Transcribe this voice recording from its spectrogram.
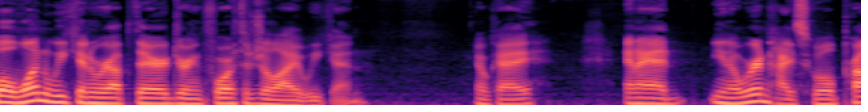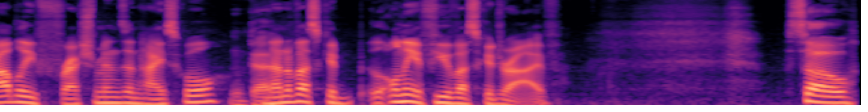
Well, one weekend we're up there during 4th of July weekend. Okay. And I had, you know, we're in high school, probably freshmen in high school. Okay. None of us could, only a few of us could drive. So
